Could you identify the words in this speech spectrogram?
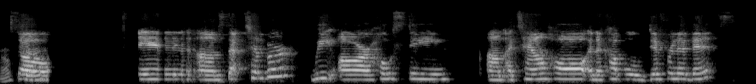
Okay. So in um, September, we are hosting um, a town hall and a couple different events.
